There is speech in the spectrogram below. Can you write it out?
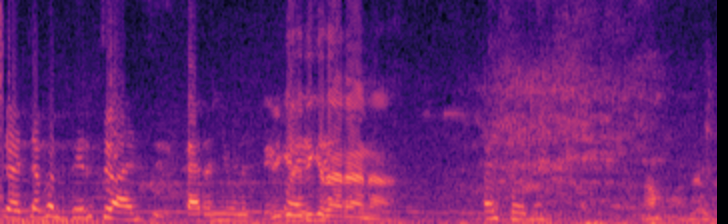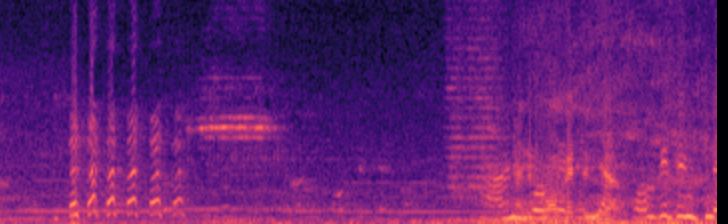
ചേച്ചപ്പൻ തിരിച്ചു വാങ്ങിച്ചു കരഞ്ഞു വിളിച്ച്. എനിക്ക് എനിക്ക് തരാനാ. പൈസ ഒന്ന്. നം- അവന് അതിന് pocket ഇല്ല. പോക്കറ്റ് ഇല്ല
